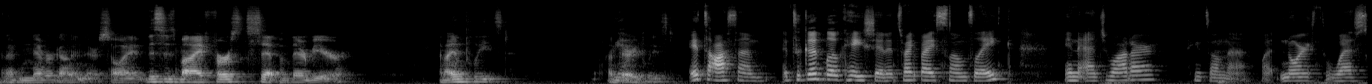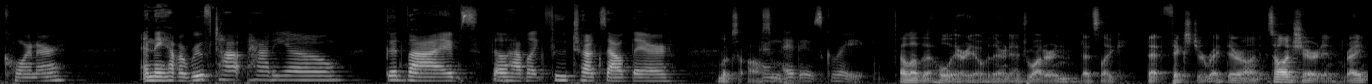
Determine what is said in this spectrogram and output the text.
and I've never gone in there. So I this is my first sip of their beer, and I am pleased. I'm very pleased. It's awesome. It's a good location. It's right by Sloan's Lake in Edgewater. I think it's on the what northwest corner. And they have a rooftop patio, good vibes. They'll have like food trucks out there, Looks awesome. and it is great. I love that whole area over there in Edgewater, and that's like that fixture right there on. It's on Sheridan, right?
